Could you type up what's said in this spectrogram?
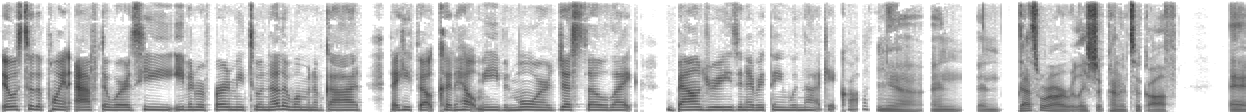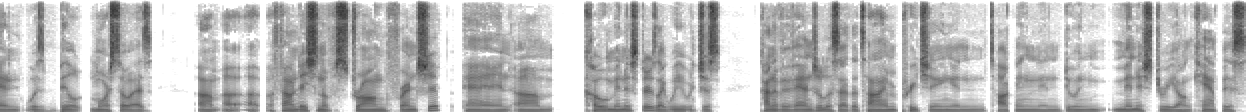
it was to the point afterwards, he even referred me to another woman of God that he felt could help me even more, just so like boundaries and everything would not get crossed. Yeah. And, and that's where our relationship kind of took off and was built more so as um, a, a foundation of strong friendship and um, co ministers. Like we were just kind of evangelists at the time, preaching and talking and doing ministry on campus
